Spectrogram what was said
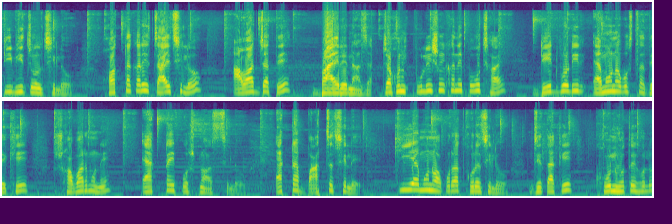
টিভি চলছিল। হত্যাকারী চাইছিল আওয়াজ যাতে বাইরে না যায়। যখন পুলিশ ওইখানে পৌঁছায়, ডেড বডির এমন অবস্থা দেখে সবার মনে একটাই প্রশ্ন আসছিল। একটা বাচ্চা ছেলে কি এমন অপরাধ করেছিল যে তাকে খুন হতে হলো।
